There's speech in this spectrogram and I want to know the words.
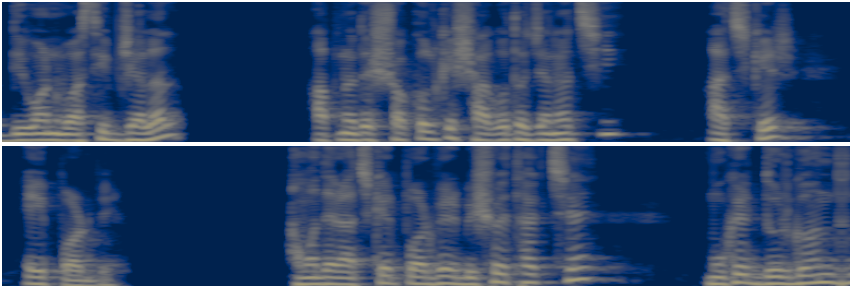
দিওয়ান ওয়াসিফ জালাল। আপনাদের সকলকে স্বাগত জানাচ্ছি আজকের এই পর্বে। আমাদের আজকের পর্বের বিষয় থাকছে মুখের দুর্গন্ধ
